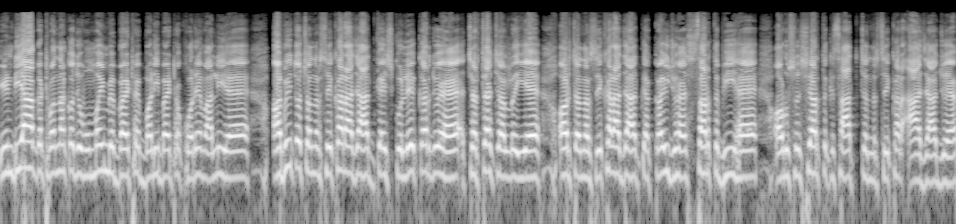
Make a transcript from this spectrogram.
इंडिया गठबंधन का जो मुंबई में बैठक, बड़ी बैठक होने वाली है, अभी तो चंद्रशेखर आज़ाद का इसको लेकर जो है चर्चा चल रही है, और चंद्रशेखर आज़ाद का कई जो है शर्त भी है, और उस शर्त के साथ चंद्रशेखर आज़ाद जो है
